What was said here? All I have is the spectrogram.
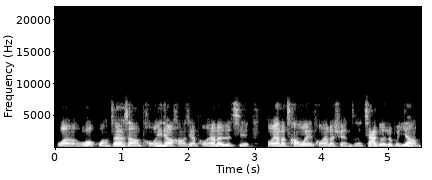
网网网站上，同一条航线、同样的日期、同样的仓位、同样的选择，价格是不一样的。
